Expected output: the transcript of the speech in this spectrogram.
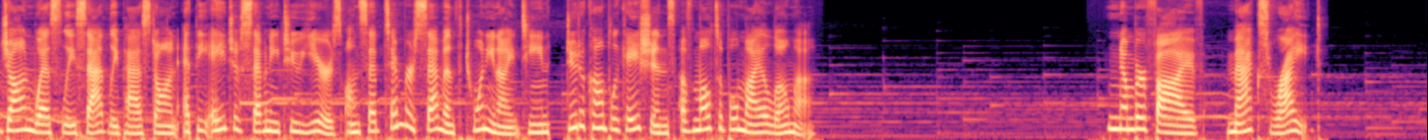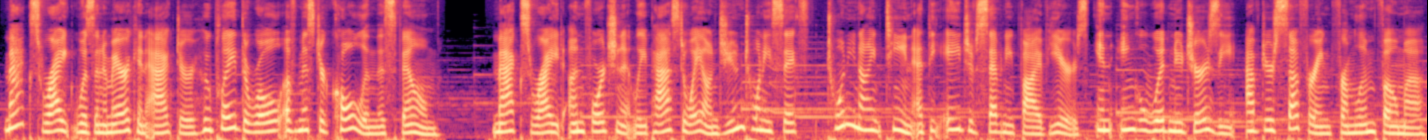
John Wesley sadly passed on at the age of 72 years on September 7, 2019, due to complications of multiple myeloma. Number 5. Max Wright Max Wright was an American actor who played the role of Mr. Cole in this film. Max Wright unfortunately passed away on June 26, 2019, at the age of 75 years in Englewood, New Jersey, after suffering from lymphoma.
